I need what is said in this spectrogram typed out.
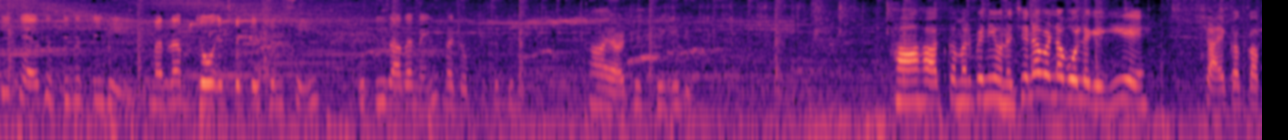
ठीक है फिफ्टी फिफ्टी थी। मतलब जो एक्सपेक्टेशन थी उतनी ज़्यादा नहीं बट ओके फिफ्टी हाँ यार ठीक ठीक ही थी। हाँ हाथ कमर पे नहीं होना चाहिए ना वरना वो लगेगी ये चाय का कप।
